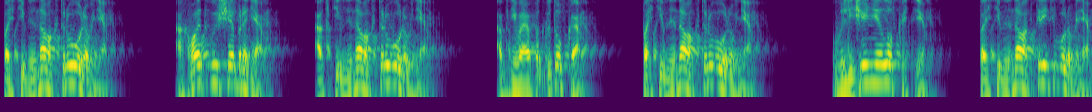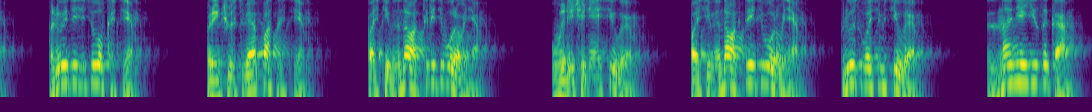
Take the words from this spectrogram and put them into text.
Пассивный навык второго уровня. Охватывающая броня. Активный навык второго уровня. Огневая подготовка. Пассивный навык второго уровня. Увеличение ловкости. Пассивный навык третьего уровня. Плюс 10 ловкости. Предчувствие опасности. Пассивный навык третьего уровня. Увеличение силы. Пассивный навык третьего уровня. Плюс 8 силы. Знание языка.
